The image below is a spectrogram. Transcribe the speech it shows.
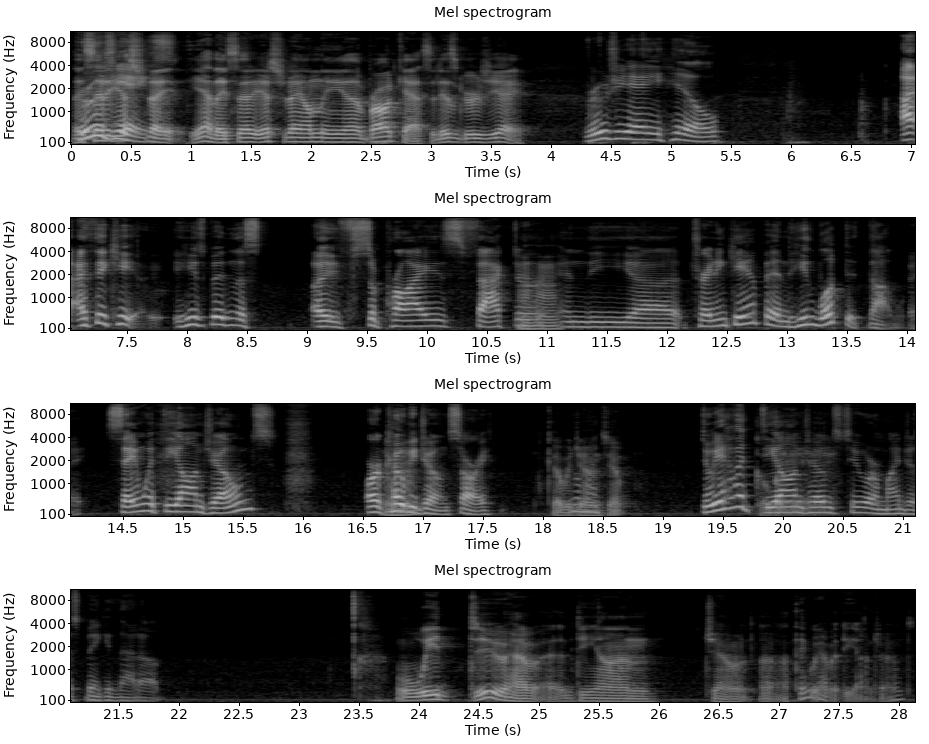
They said it yesterday. Yeah, they said it yesterday on the uh, broadcast. It is Grugier. Grugier Hill. I, I think he he's been this a surprise factor Mm-hmm. in the uh, training camp, and he looked it that way. Same with Deion Jones, or Kobe Mm-hmm. Jones. Sorry, Kobe Jones. Yep. do we have a Deion Jones too, or am I just making that up? We do have a Deion Jones. Uh, I think we have a Deion Jones.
